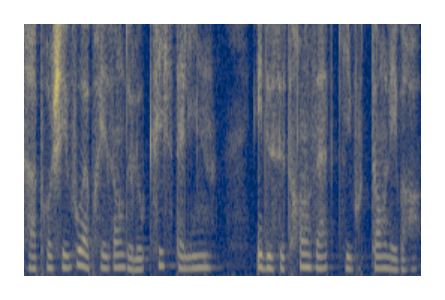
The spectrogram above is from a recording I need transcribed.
Rapprochez-vous à présent de l'eau cristalline et de ce transat qui vous tend les bras.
